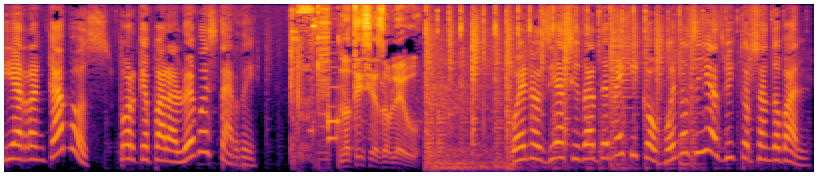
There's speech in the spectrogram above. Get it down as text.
y arrancamos, porque para luego es tarde. Noticias W. Buenos días, Ciudad de México. Buenos días, Víctor Sandoval.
